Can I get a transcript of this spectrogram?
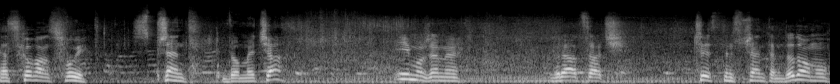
ja schowam swój sprzęt do mycia i możemy wracać czystym sprzętem do domu.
